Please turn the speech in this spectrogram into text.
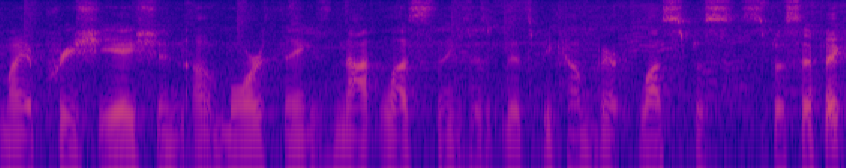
my appreciation of more things, not less things, is it's become very, less spe- specific.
